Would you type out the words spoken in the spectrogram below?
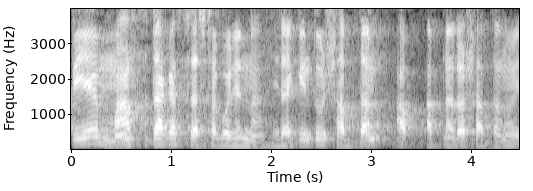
দিয়ে মাছ ডাকার চেষ্টা করেন না। এরা কিন্তু সাবধান আপ- আপনারাও সাবধান হয়ে যান।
